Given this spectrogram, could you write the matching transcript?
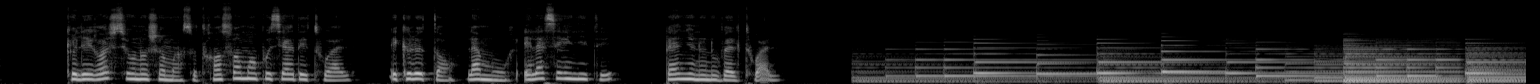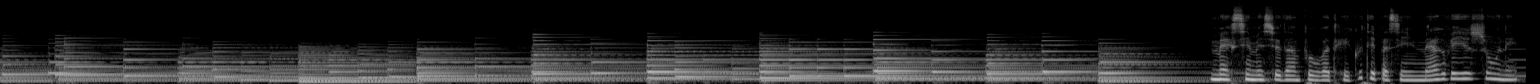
que les roches sur nos chemins se transforment en poussière d'étoiles, et que le temps, l'amour et la sérénité peignent nos nouvelles toiles. Merci messieurs dames pour votre écoute et passez une merveilleuse journée.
